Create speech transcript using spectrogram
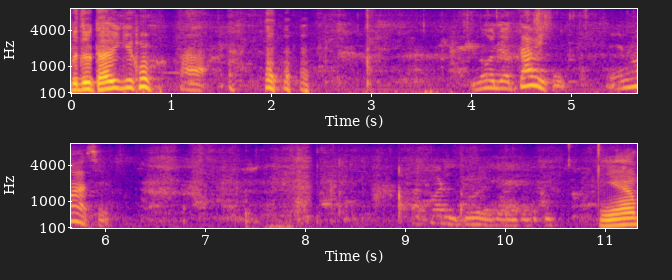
બધું ધાવી ગયું હું? નો જો તાવી છે. એમાં છે. એમ?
